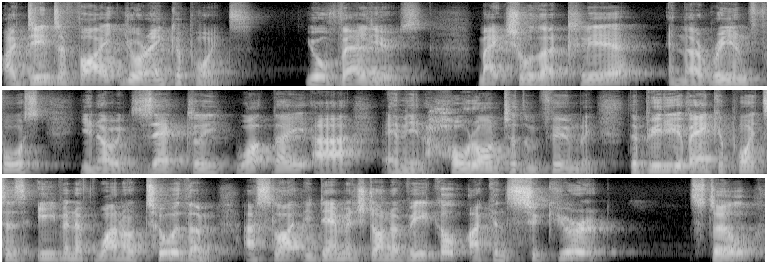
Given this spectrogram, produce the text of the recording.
Identify your anchor points, your values. Make sure they're clear and they're reinforced. You know exactly what they are and then hold on to them firmly. The beauty of anchor points is even if one or two of them are slightly damaged on a vehicle, I can secure it still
